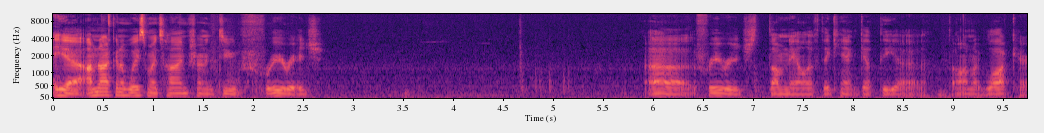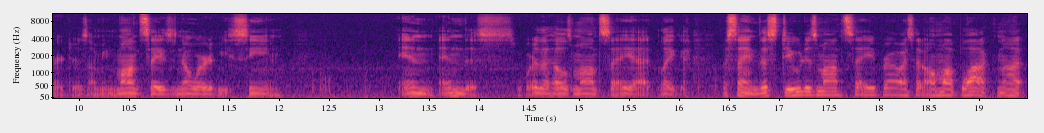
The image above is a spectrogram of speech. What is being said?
Yeah, I'm not gonna waste my time trying to do Freeridge. Uh, Freeridge thumbnail if they can't get the uh, the on my block characters. I mean, Monse is nowhere to be seen. In in this, where the hell's Monse at? Like I was saying this dude is Monse, bro. I said on my block, not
